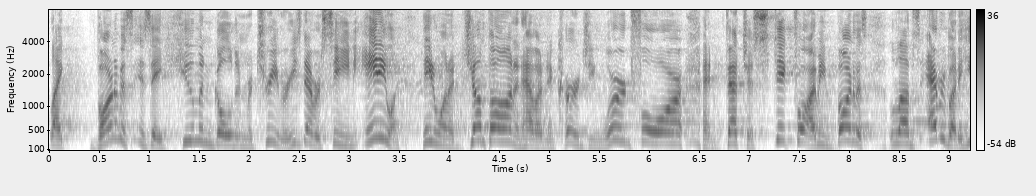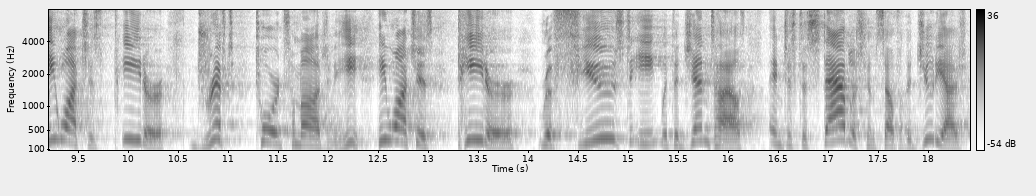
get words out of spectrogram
Like, Barnabas is a human golden retriever. He's never seen anyone he'd want to jump on and have an encouraging word for and fetch a stick for. I mean, Barnabas loves everybody. He watches Peter drift towards homogeny. He, he watches Peter refuse to eat with the Gentiles and just establish himself with the Judaizers.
